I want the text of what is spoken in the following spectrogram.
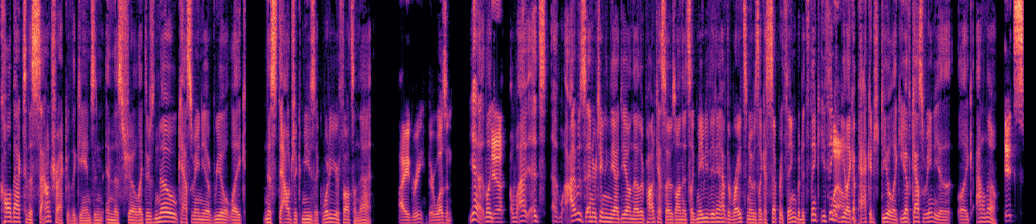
callback to the soundtrack of the games in in this show. Like there's no Castlevania real like nostalgic music. What are your thoughts on that? I agree. There wasn't. Yeah, like yeah, I, it's uh, I was entertaining the idea on the other podcast I was on. It's like maybe they didn't have the rights and it was like a separate thing, but it's think you think it'd be like a package deal. Like you have Castlevania, like I don't know. it's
